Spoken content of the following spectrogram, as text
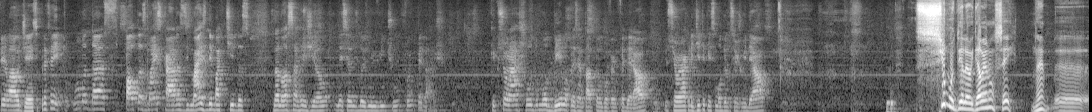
pela audiência. Prefeito, uma das pautas mais caras e mais debatidas na nossa região nesse ano de 2021 foi o pedágio. O que, o senhor achou do modelo apresentado pelo governo federal? E o senhor acredita que esse modelo seja o ideal? Se o modelo é o ideal, eu não sei. Né? É,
